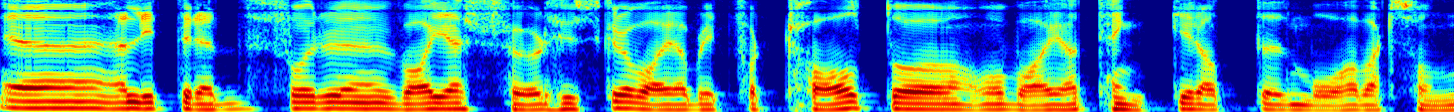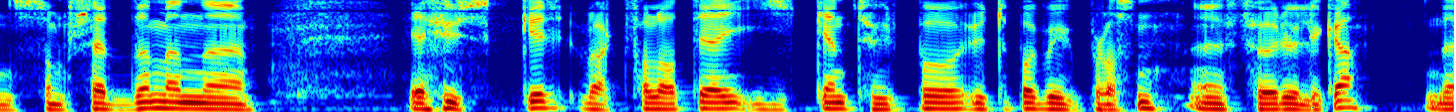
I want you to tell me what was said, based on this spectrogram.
Jeg er litt redd for hva jeg sjøl husker, og hva jeg har blitt fortalt, og, og, hva jeg tenker at det må ha vært sånn som skjedde. Men jeg husker i hvert fall at jeg gikk en tur på, ute på byggeplassen før ulykka. Og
